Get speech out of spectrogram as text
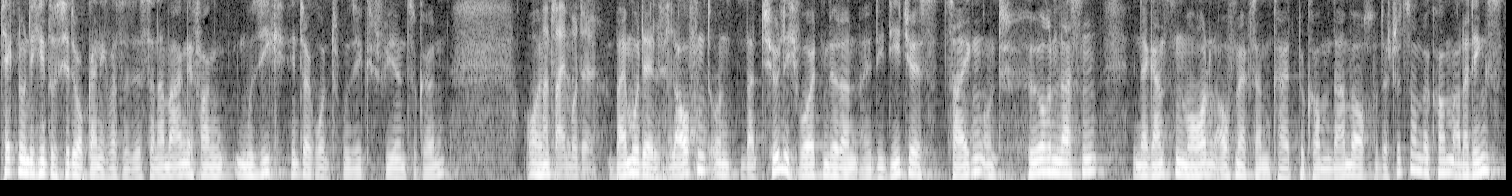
Techno nicht interessiert, überhaupt gar nicht, was es ist. Dann haben wir angefangen, Musik, Hintergrundmusik spielen zu können können. Und beim Modell. Beim Modell laufend. Und natürlich wollten wir dann äh, die DJs zeigen und hören lassen in der ganzen Mall und Aufmerksamkeit bekommen. Da haben wir auch Unterstützung bekommen. Allerdings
